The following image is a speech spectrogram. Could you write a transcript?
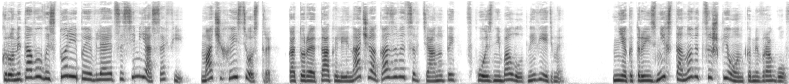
Кроме того, в истории появляется семья Софи, мачеха и сестры, которая так или иначе оказывается втянутой в козни болотной ведьмы. Некоторые из них становятся шпионками врагов.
